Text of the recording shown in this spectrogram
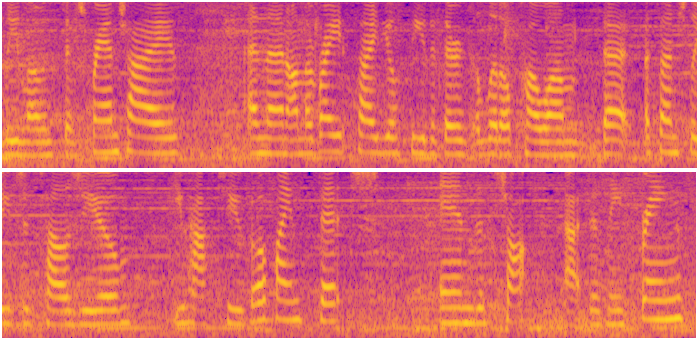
Lilo and Stitch franchise. And then on the right side, you'll see that there's a little poem that essentially just tells you you have to go find Stitch in the shops at Disney Springs.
